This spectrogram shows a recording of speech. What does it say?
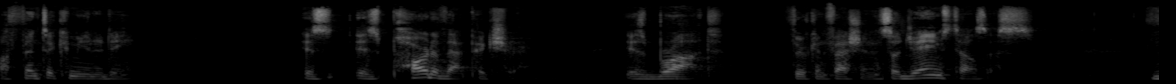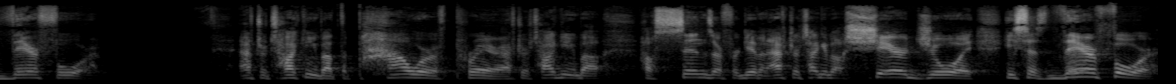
authentic community is, is part of that picture, is brought through confession. And so James tells us, therefore, after talking about the power of prayer, after talking about how sins are forgiven, after talking about shared joy, he says, therefore,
